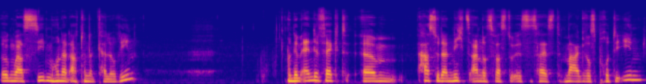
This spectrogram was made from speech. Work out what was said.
irgendwas 700, 800 Kalorien. Und im Endeffekt ähm, hast du dann nichts anderes, was du isst. Das heißt, mageres Protein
